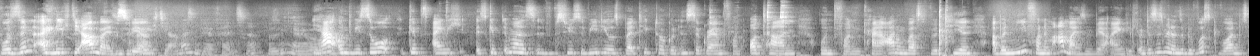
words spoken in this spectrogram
wo sind eigentlich die Das sind Ameisenbären? eigentlich die Ameisenbär-Fans, ne? Wo sind die? Ja, und wieso gibt es eigentlich, es gibt immer süße Videos bei TikTok und Instagram von Ottern und von keine Ahnung was für Tieren, aber nie von einem Ameisenbär eigentlich. Und das ist mir dann so bewusst geworden, dass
